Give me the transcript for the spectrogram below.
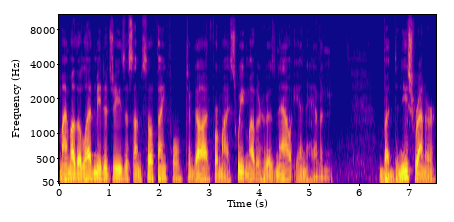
My mother led me to Jesus. I'm so thankful to God for my sweet mother who is now in heaven. But Denise Renner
